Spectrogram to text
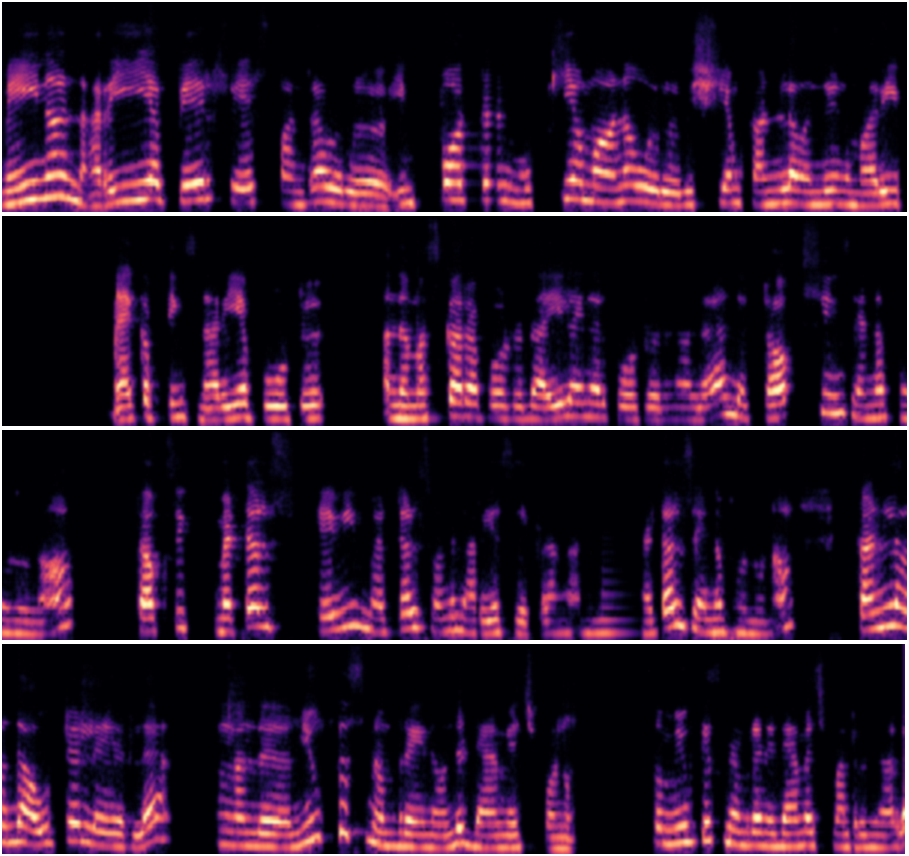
மெயினா நிறைய பேர் ஃபேஸ் பண்ற ஒரு இம்பார்ட்டன்ட் முக்கியமான ஒரு விஷயம் கண்ணில் வந்து இந்த மாதிரி மேக்கப் திங்ஸ் நிறைய போட்டு அந்த மஸ்காரா போடுறது ஐலைனர் போடுறதுனால அந்த டாக்ஸின்ஸ் என்ன பண்ணும்னா டாக்ஸிக் மெட்டல்ஸ் ஹெவி மெட்டல்ஸ் வந்து நிறைய சேர்க்குறாங்க. அந்த மெட்டல்ஸ் என்ன பண்ணும்னா கண்ணில் வந்து அவுட்டர் லேயர்ல அந்த மியூக்கஸ் மெம்பரைனை வந்து டேமேஜ் பண்ணும். ஸோ மியூக்கஸ் மெம்பரைனை டேமேஜ் பண்றதுனால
